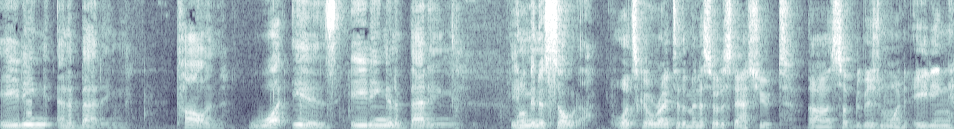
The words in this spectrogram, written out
aiding and abetting. Colin, what is aiding and abetting in well, Minnesota? Let's go right to the Minnesota statute. Uh, subdivision 1 aiding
